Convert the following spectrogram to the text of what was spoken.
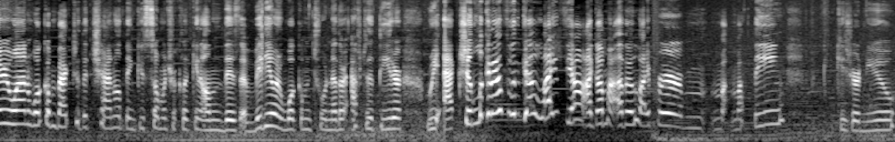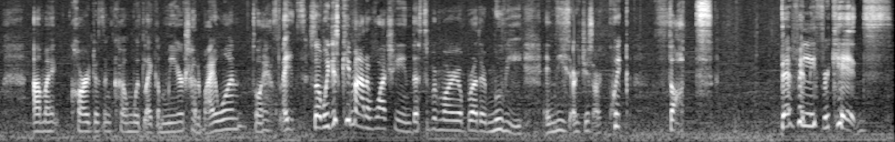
Everyone, welcome back to the channel. Thank you so much for clicking on this video and welcome to another After the Theater reaction. Look at us, we got lights, y'all. I got my other light for my, my thing. In case you're new, uh, my car doesn't come with like a mirror, Try to buy one, so it has lights. So we just came out of watching the Super Mario Brother movie and these are just our quick thoughts. Definitely for kids.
